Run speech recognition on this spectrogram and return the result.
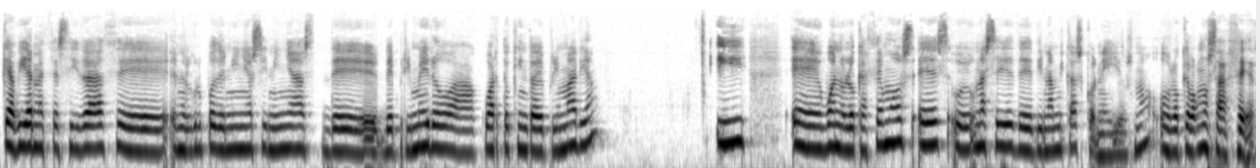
que había necesidad en el grupo de niños y niñas de, de primero a cuarto, quinto de primaria y eh, bueno, lo que hacemos es eh, una serie de dinámicas con ellos, ¿no? O lo que vamos a hacer.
